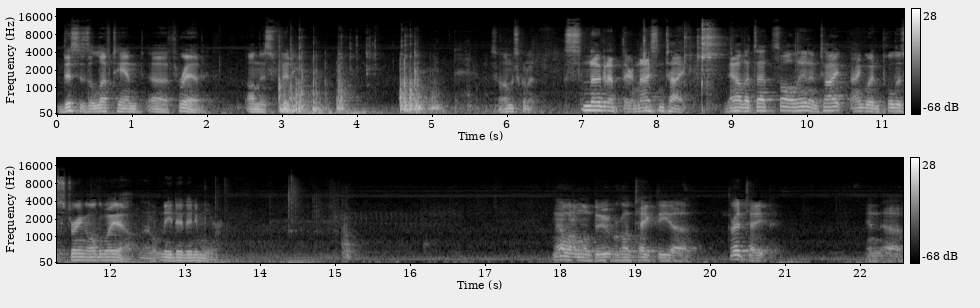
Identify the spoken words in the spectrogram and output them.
This is a left-hand uh, thread on this fitting. So I'm just gonna snug it up there nice and tight. Now that that's all in and tight, I can go ahead and pull this string all the way out. I don't need it anymore. Now what I'm going to do, we're going to take the uh, thread tape and uh,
